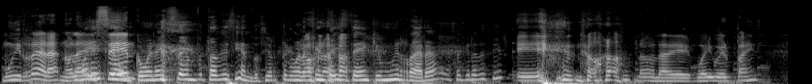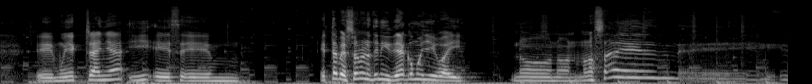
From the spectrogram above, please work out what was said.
muy rara, no la como de en Aysén, Aysén, como en Aysén estás diciendo, ¿cierto? Como la No, gente de no. Aysén que es muy rara, ¿eso quieres decir? Eh, no, no, no, la de Wayward Pines. Eh, muy extraña. Y es, eh, esta persona no tiene idea cómo llegó ahí. No, no, no sabe eh,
